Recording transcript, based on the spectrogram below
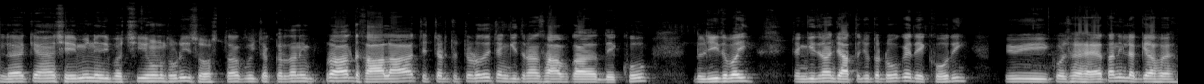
ਲੈ ਕੇ ਆਇਆ 6 ਮਹੀਨੇ ਦੀ ਬੱਚੀ, ਹੁਣ ਥੋੜੀ ਸੁਸਤ ਆ, ਕੋਈ ਚੱਕਰ ਤਾਂ ਨਹੀਂ। ਭਰਾ, ਦਿਖਾ ਲਾ, ਚਿੱਚੜ ਚੁੱਚੜ ਉਹਦੇ, ਚੰਗੀ ਤਰ੍ਹਾਂ ਸਾਫ਼ ਕਰ, ਦੇਖੋ। ਦਲਜੀਤ ਬਾਈ, ਚੰਗੀ ਤਰ੍ਹਾਂ ਜੱਤ ਜੁੱਤ ਟੋਹ ਕੇ ਦੇਖੋ ਉਹਦੀ, ਵੀ ਕੁਝ ਹੈ ਤਾਂ ਨਹੀਂ ਲੱਗਿਆ ਹੋਇਆ।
